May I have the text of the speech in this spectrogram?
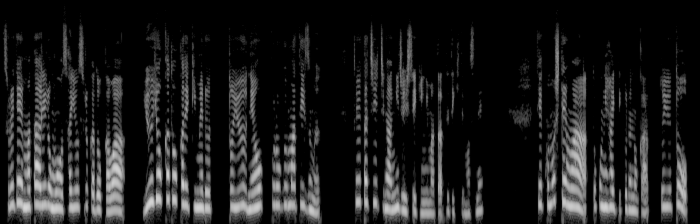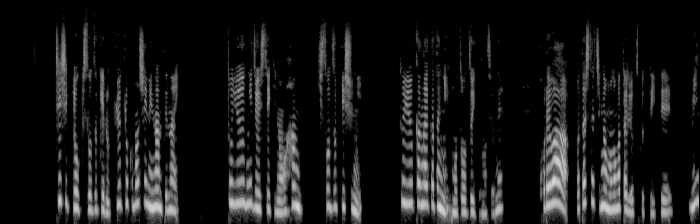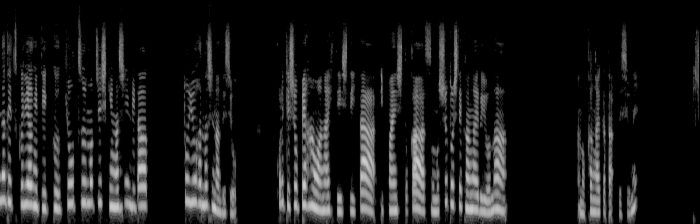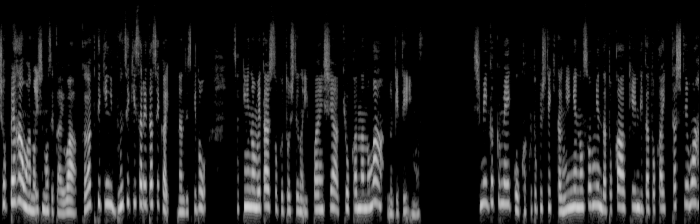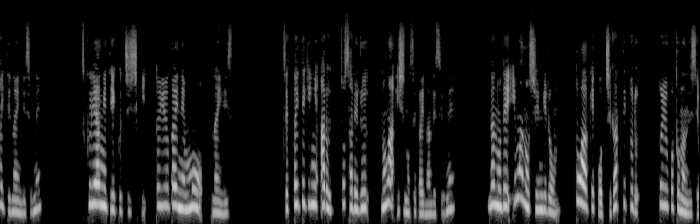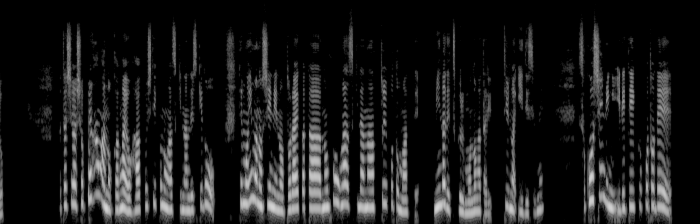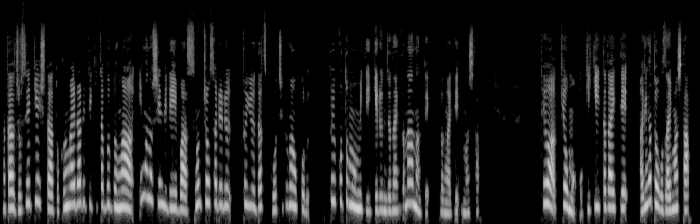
それでまた理論を採用するかどうかは、有用かどうかで決めるというネオプログマティズムという立ち位置が21世紀にまた出てきてますね。で、この視点はどこに入ってくるのかというと、知識を基礎づける究極の真理なんてないという21世紀の反基礎づき主義という考え方に基づいてますよね。これは私たちが物語を作っていて、みんなで作り上げていく共通の知識が真理だという話なんですよ。これってショーペンハワーが否定していた一般史とか、その主として考えるようなあの考え方ですよね。ショーペンハワーの意思の世界は科学的に分析された世界なんですけど、先に述べた指則としての一般視や共感なのが抜けています。市民革命以降獲得してきた人間の尊厳だとか権利だとかいった視点は入ってないんですよね。作り上げていく知識という概念もないです。絶対的にあるとされるのが意志の世界なんですよね。なので今の心理論とは結構違ってくるということなんですよ。私はショッペンハワーの考えを把握していくのが好きなんですけど、でも今の心理の捉え方の方が好きだなということもあって、みんなで作る物語っていうのはいいですよね。そこを心理に入れていくことで、また女性軽視だと考えられてきた部分が今の心理で言えば尊重されるという脱構築が起こるということも見ていけるんじゃないかななんて考えていました。では今日もお聴きいただいてありがとうございました。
